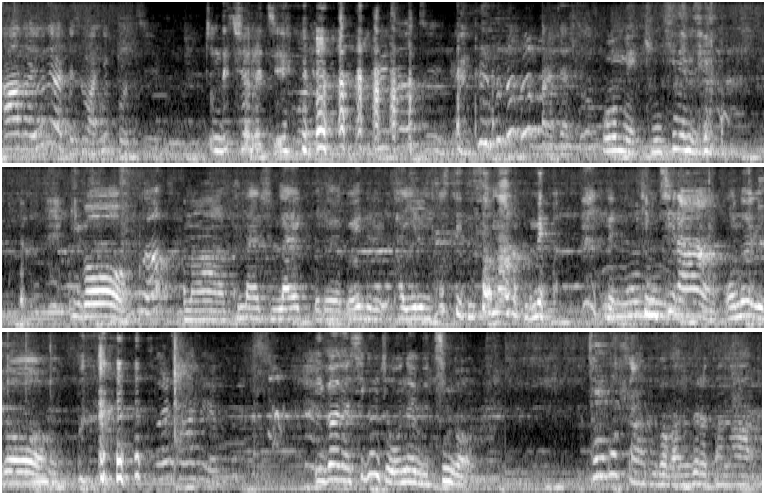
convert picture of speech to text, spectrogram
아, 나 연애할 때 좀안 이뻤지. 좀 이제 또 몸에 김치 냄새가. 이거 뭐야? 나 그날 줄라이거든 애들이 다 이름 포스트잇 써놔 보내 네, 김치랑 오늘 이거 머리 음. 감아주려 이거는 시금치 오늘 무친 거. 청국장 그거 만들었잖아.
